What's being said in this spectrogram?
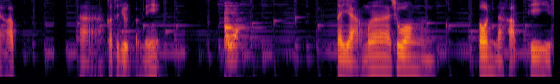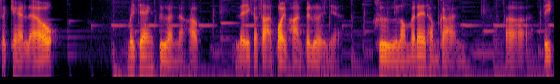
นะครับอ่าก็จะหยุดแบบนี้ แต่อย่างเมื่อช่วงต้นนะครับที่สแกนแล้วไม่แจ้งเตือนนะครับ และเอกสารปล่อยผ่านไปเลยเนี่ยคือเราไม่ได้ทำการติ๊ก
